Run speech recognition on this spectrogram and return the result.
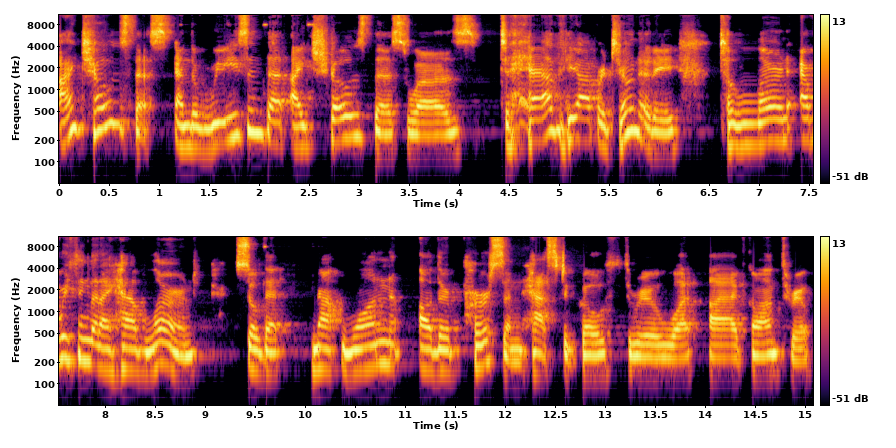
I chose this. And the reason that I chose this was to have the opportunity to learn everything that I have learned so that not one other person has to go through what I've gone through.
